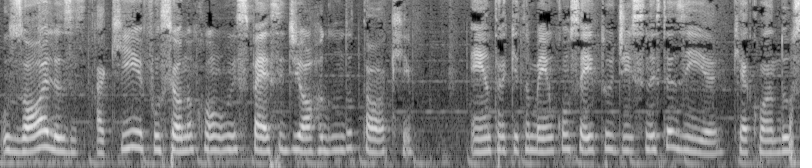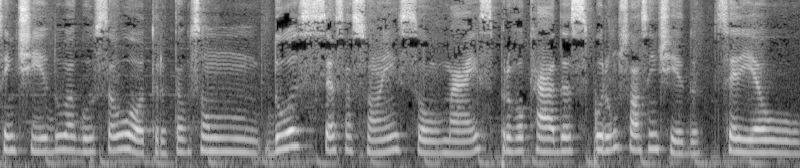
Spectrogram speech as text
Os olhos aqui funcionam como uma espécie de órgão do toque entra aqui também o conceito de sinestesia, que é quando o sentido aguça o outro. Então são duas sensações ou mais provocadas por um só sentido. Seria o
